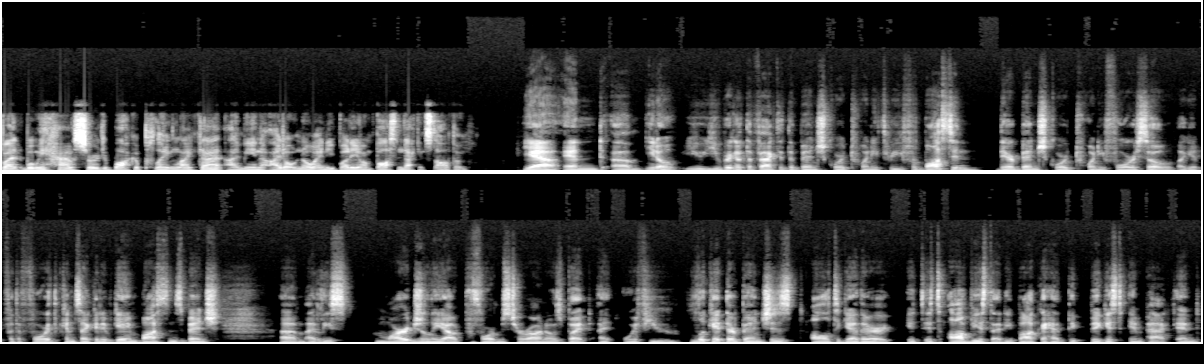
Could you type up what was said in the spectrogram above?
But when we have Serge Ibaka playing like that, I mean, I don't know anybody on Boston that can stop him. Yeah, and um, you know, you you bring up the fact that the bench scored 23 for Boston. Their bench scored 24. So again, for the fourth consecutive game, Boston's bench um, at least marginally outperforms Toronto's. But I, if you look at their benches all together, it, it's obvious that Ibaka had the biggest impact. And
